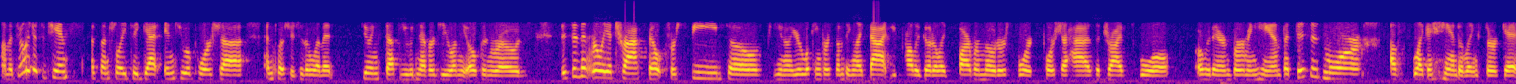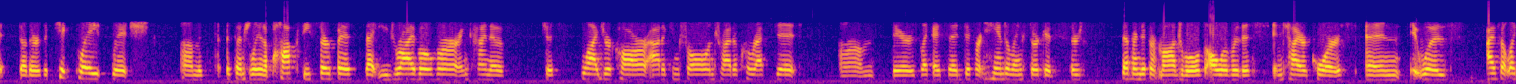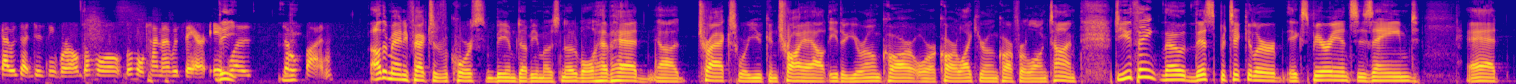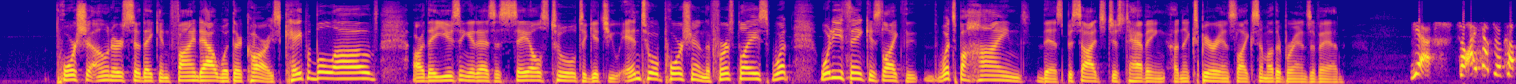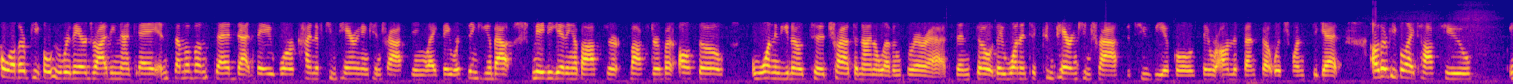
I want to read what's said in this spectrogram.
Um, it's really just a chance, essentially, to get into a Porsche and push it to the limit, doing stuff you would never do on the open roads. This isn't really a track built for speed, so if, you know you're looking for something like that, you'd probably go to like Barber Motorsports. Porsche has a drive school over there in Birmingham, but this is more of like a handling circuit. So there's a kick plate, which um, is essentially an epoxy surface that you drive over and kind of just slide your car out of control and try to correct it. Um, there's, like I said, different handling circuits. There's seven different modules all over this entire course, and it was. I felt like I was at Disney World the whole the whole time I was there. It The- was so fun. Other manufacturers, of course, BMW most notable, have had uh, tracks where you can try out either your own car or a car like your own car for a long time. Do you think, though, this particular experience is aimed at Porsche owners so they can find out what their car is capable of? Are they using it as a sales tool to get you into a Porsche in the first place? What What do you think is like the what's behind this besides just having an experience like some other brands have had? Yeah. So I talked to a couple other people who were there driving that day, and some of them said that they were kind of comparing and contrasting. Like they were thinking about maybe getting a Boxster, Boxster but also wanted, you know, to try out the 911 Carrera S. And so they wanted to compare and contrast the two vehicles. They were on the fence about which ones to get. Other people I talked to, you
